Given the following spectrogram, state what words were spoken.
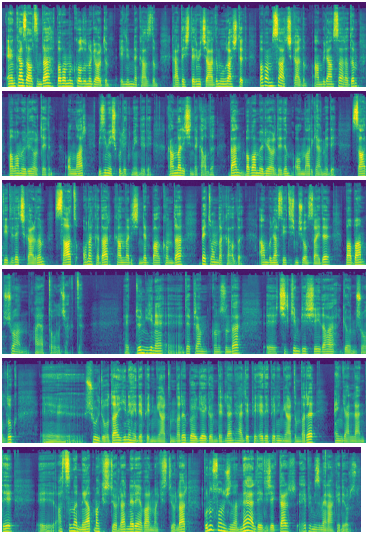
Enkaz altında babamın kolunu gördüm. Elimle kazdım. Kardeşlerimi çağırdım uğraştık. Babamı sağ çıkardım. Ambulansı aradım. Babam ölüyor dedim. Onlar bizi meşgul etmeyin dedi. Kanlar içinde kaldı. Ben babam ölüyor dedim. Onlar gelmedi. Saat 7'de çıkardım. Saat 10'a kadar kanlar içinde balkonda betonda kaldı. Ambulans yetişmiş olsaydı babam şu an hayatta olacaktı. Evet, dün yine e, deprem konusunda e, çirkin bir şey daha görmüş olduk e, şuydu o da yine HDP'nin yardımları bölgeye gönderilen HDP, HDP'nin yardımları engellendi. E, aslında ne yapmak istiyorlar, nereye varmak istiyorlar, bunun sonucunda ne elde edecekler hepimiz merak ediyoruz.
